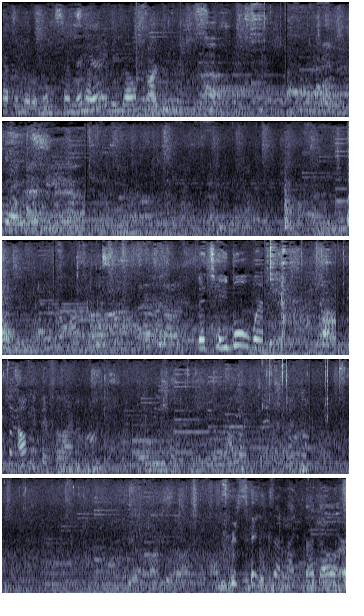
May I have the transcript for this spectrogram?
they're the little right here? The table where I don't think they're Solana. you're saying that like the door.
